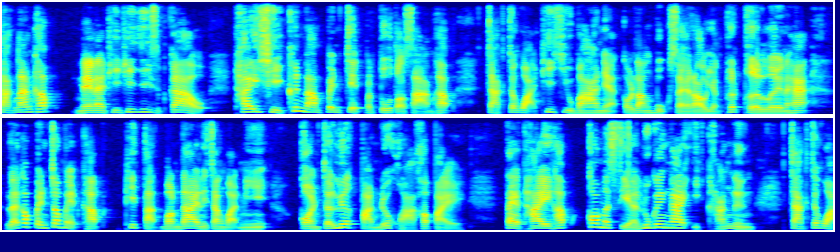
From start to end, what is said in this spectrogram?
จากนั้นครับในนาทีที่ 29 ไทยฉีกขึ้นนำเป็น 7 ประตูต่อ 3 ครับ จากจังหวะที่คิวบาเนี่ยกำลังบุกใส่เราอย่างเพลิดเพลินเลยนะฮะ แล้วก็เป็นเจ้าเม็ดครับที่ตัดบอลได้ในจังหวะนี้ ก่อนจะเลือกปั่นด้วยขวาเข้าไป แต่ไทยครับก็มาเสียลูกง่ายๆ อีกครั้งหนึ่งจากจังหวะ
